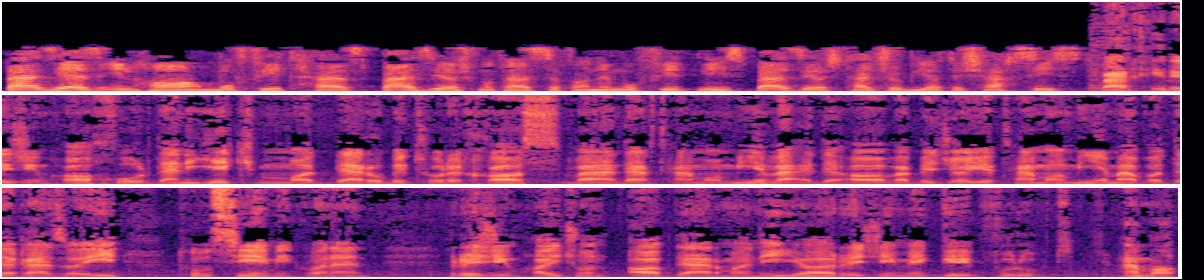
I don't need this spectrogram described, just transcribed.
بعضی از اینها مفید هست بعضیاش متاسفانه مفید نیست بعضیاش تجربیات شخصی است. برخی رژیم ها خوردن یک ماده رو به طور خاص و در تمامی وعده ها و به جای تمامی مواد غذایی توصیه می کنند رژیم چون آب درمانی یا رژیم گریپ فروت اما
